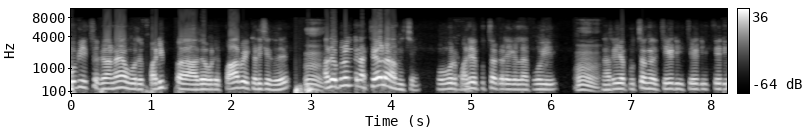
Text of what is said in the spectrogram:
ஓவியத்துக்கான ஒரு படிப்பு அதோட பார்வை கிடைச்சது. ம், அது பிறகு நான் தேட ஆரம்பிச்சேன். ஒவ்வொரு பழைய புத்தக கடைகள்ல போய் நிறைய புத்தகங்களை தேடி தேடி தேடி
